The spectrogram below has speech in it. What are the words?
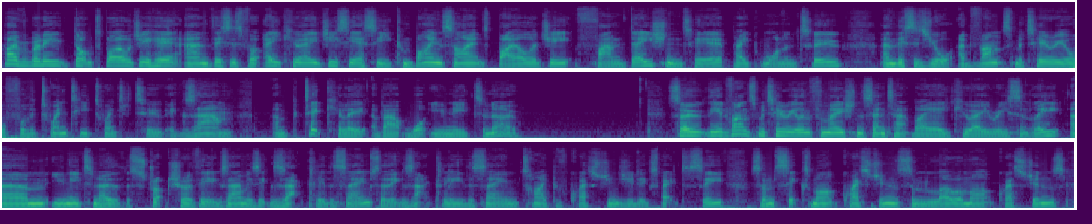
Hi everybody, Dr. Biology here and this is for AQA GCSE Combined Science Biology Foundations here, paper 1 and 2 and this is your advanced material for the 2022 exam and particularly about what you need to know. So the advanced material information sent out by AQA recently, um, you need to know that the structure of the exam is exactly the same, so exactly the same type of questions you'd expect to see, some six mark questions, some lower mark questions,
